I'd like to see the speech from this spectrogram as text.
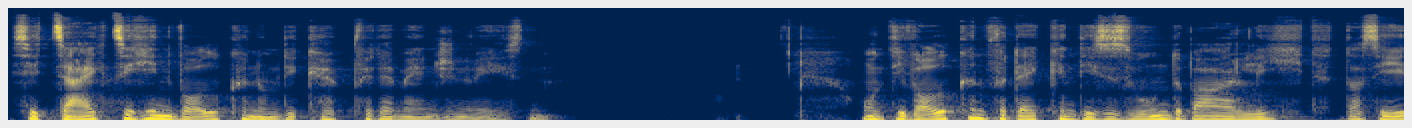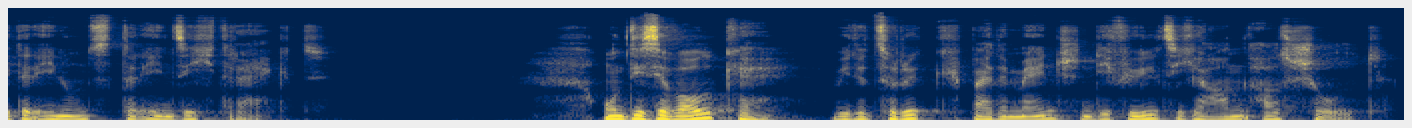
Sie zeigt sich in Wolken um die Köpfe der Menschenwesen. Und die Wolken verdecken dieses wunderbare Licht, das jeder in uns in sich trägt. Und diese Wolke, wieder zurück bei den Menschen, die fühlt sich an als Schuld.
